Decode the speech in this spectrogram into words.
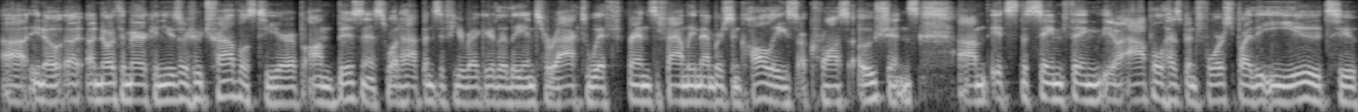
uh, you know, a, a, North American user who travels to Europe on business? What happens if you regularly interact with friends, family members, and colleagues across oceans? Um, it's the same thing. You know, Apple has been forced by the EU to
